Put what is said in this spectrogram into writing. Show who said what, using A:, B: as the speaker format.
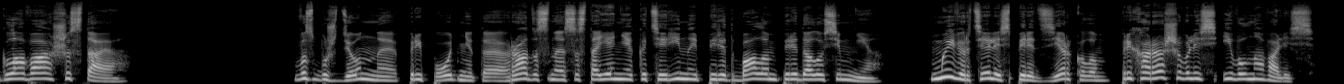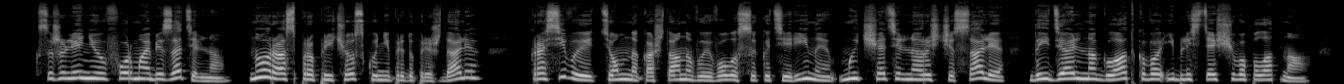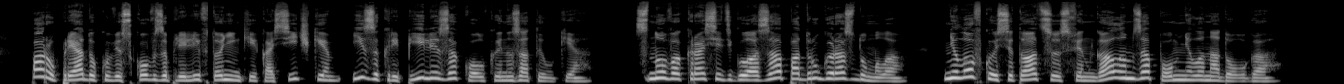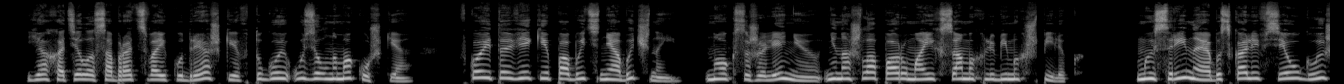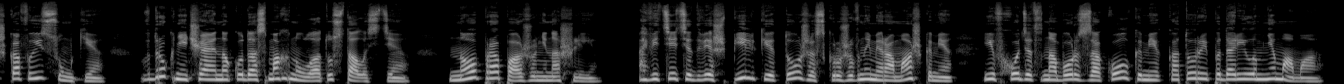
A: Глава шестая. Возбужденное, приподнятое, радостное состояние Катерины перед балом передалось и мне. Мы вертелись перед зеркалом, прихорашивались и волновались. К сожалению, форма обязательна, но раз про прическу не предупреждали, красивые темно-каштановые волосы Катерины мы тщательно расчесали до идеально гладкого и блестящего полотна — Пару прядок у висков заплели в тоненькие косички и закрепили заколкой на затылке. Снова красить глаза подруга раздумала. Неловкую ситуацию с фингалом запомнила надолго. Я хотела собрать свои кудряшки в тугой узел на макушке. В кои-то веки побыть необычной, но, к сожалению, не нашла пару моих самых любимых шпилек. Мы с Риной обыскали все углы шкафы и сумки — Вдруг нечаянно куда смахнула от усталости. Но пропажу не нашли. А ведь эти две шпильки тоже с кружевными ромашками и входят в набор с заколками, который подарила мне мама.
